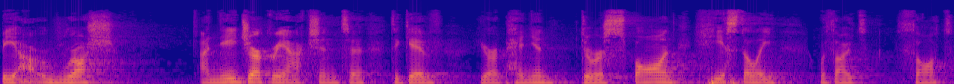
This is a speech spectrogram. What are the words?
be a rush, a knee jerk reaction to, to give your opinion, to respond hastily without thought.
